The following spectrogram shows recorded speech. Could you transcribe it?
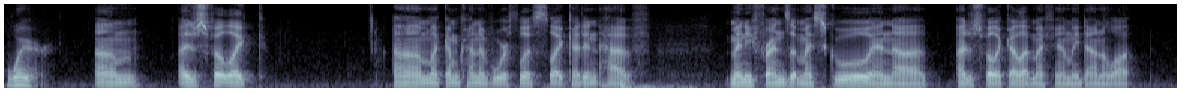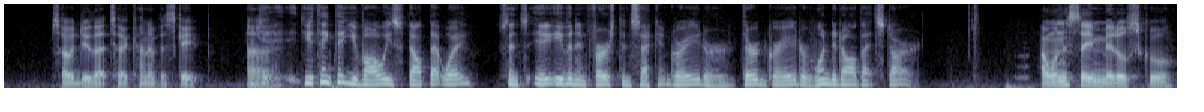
where? Um, I just felt like, um, like I'm kind of worthless. Like I didn't have many friends at my school, and uh, I just felt like I let my family down a lot. So I would do that to kind of escape. Uh, do, do you think that you've always felt that way since even in first and second grade or third grade, or when did all that start? I want to say middle school.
